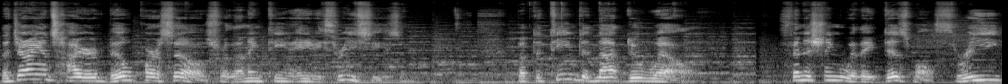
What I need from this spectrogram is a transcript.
The Giants hired Bill Parcells for the 1983 season, but the team did not do well, finishing with a dismal 3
